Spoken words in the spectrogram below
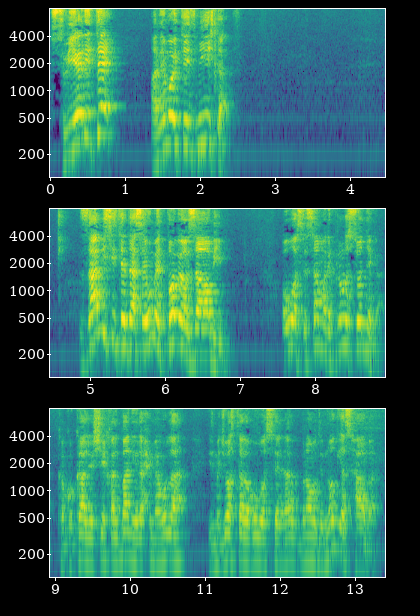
Slijedite, a nemojte izmišljati. Zamislite da se umet poveo za ovim. Ovo se samo ne prenosi od njega. Kako kaže šeha Albani, rahimahullah, između ostalog ovo se navode mnogi ashaba.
